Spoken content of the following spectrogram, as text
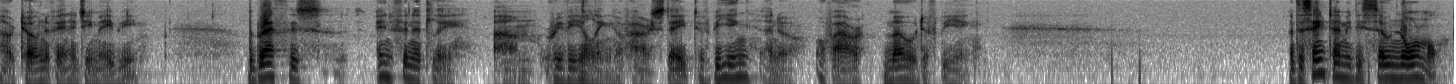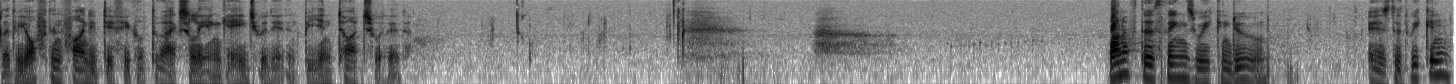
our tone of energy may be. The breath is infinitely um, revealing of our state of being and of our mode of being. At the same time, it is so normal that we often find it difficult to actually engage with it and be in touch with it. One of the things we can do is that we can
